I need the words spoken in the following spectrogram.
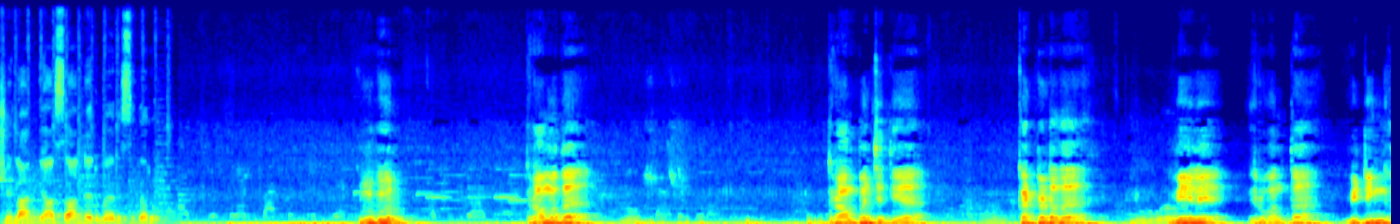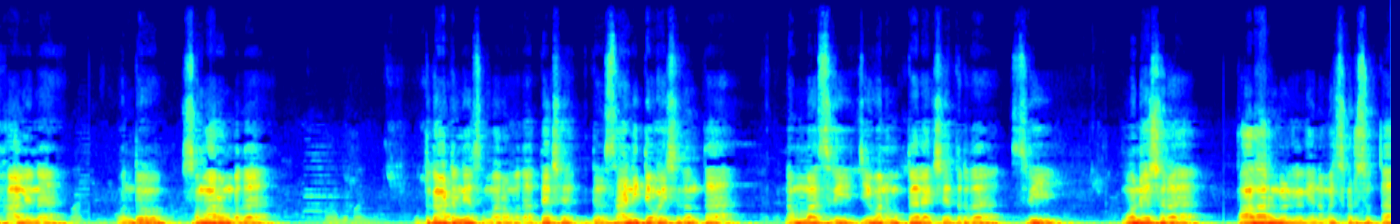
ಶಿಲಾನ್ಯಾಸ ನೆರವೇರಿಸಿದರು. ಗ್ರಾಮದ ಗ್ರಾಮ ಪಂಚಾಯತಿಯ ಕಟ್ಟಡದ ಮೇಲೆ ಇರುವಂತ ಮೀಟಿಂಗ್ ಹಾಲಿನ ಒಂದು ಸಮಾರಂಭದ ಉದ್ಘಾಟನೆಯ ಸಮಾರಂಭದ ಅಧ್ಯಕ್ಷ ಸಾನ್ನಿಧ್ಯ ವಹಿಸಿದಂತ ನಮ್ಮ ಶ್ರೀ ಜೀವನ ಮುಕ್ತಾಲಯ ಕ್ಷೇತ್ರದ ಶ್ರೀ ಮೌನೇಶ್ವರ ಪಾದಾರಗಳಿಗೆ ನಮಸ್ಕರಿಸುತ್ತಾ,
